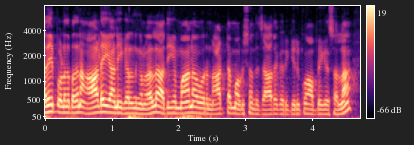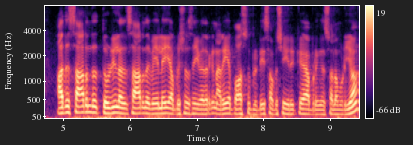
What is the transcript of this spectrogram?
அதே போல் வந்து பார்த்தீங்கன்னா ஆடை அணிகள்ங்கிறனால அதிகமான ஒரு நாட்டம் அப்படின்னு அந்த ஜாதகருக்கு இருக்கும் அப்படிங்கிற சொல்லலாம். அது சார்ந்த தொழில் அது சார்ந்த வேலை அப்படி சொல்லி செய்வதற்கு நிறைய பாசிபிலிட்டிஸ் அப்படி இருக்குது அப்படிங்கிற சொல்ல முடியும்.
